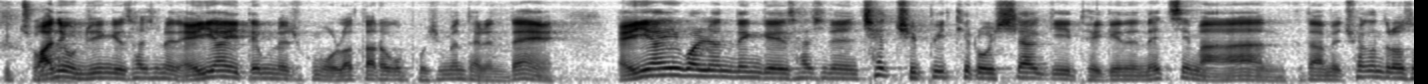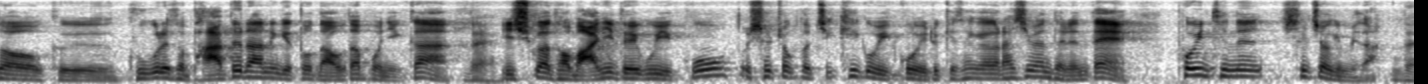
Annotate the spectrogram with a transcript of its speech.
그쵸. 많이 움직인 게 사실은 AI 때문에 조금 올랐다라고 보시면 되는데 AI 관련된 게 사실은 챗 GPT로 시작이 되기는 했지만 그다음에 최근 들어서 그 구글에서 바드라는 게 또 나오다 보니까 네. 이슈가 더 많이 되고 있고 또 실적도 찍히고 있고 이렇게 생각을 하시면 되는데 포인트는 실적입니다. 네.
